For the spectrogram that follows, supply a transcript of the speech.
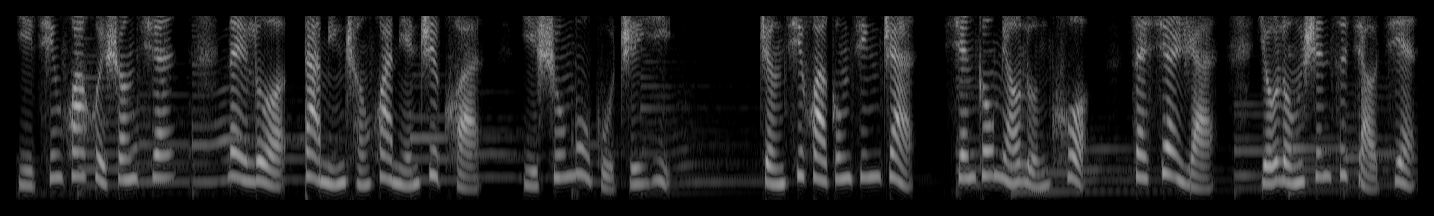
以青花绘双圈，内落大明成化年制款，以书木骨之意。整器画工精湛，先勾描轮廓，再渲染，游龙身姿矫健，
